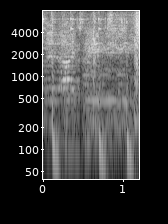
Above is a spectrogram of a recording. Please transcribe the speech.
that I see.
